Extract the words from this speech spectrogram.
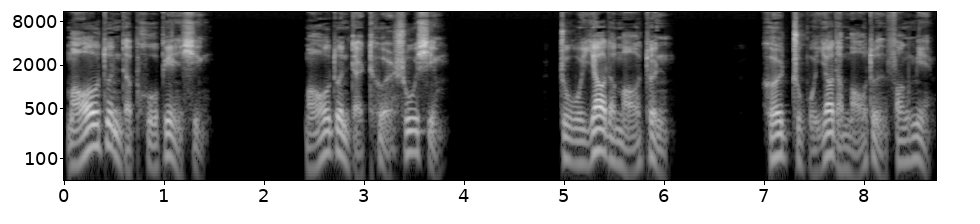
矛盾的普遍性、矛盾的特殊性、主要的矛盾和主要的矛盾方面。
